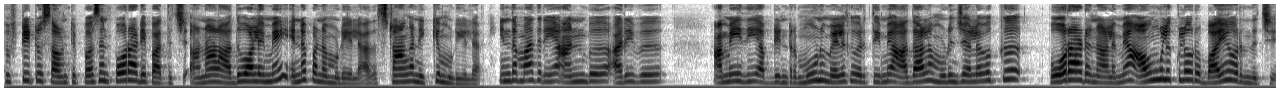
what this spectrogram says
ஃபிஃப்டி டு செவன்ட்டி பர்சன்ட் போராடி பார்த்துச்சு. ஆனால் அதுவாலையுமே என்ன பண்ண முடியல அது ஸ்ட்ராங்காக நிற்க முடியல. இந்த மாதிரி அன்பு அறிவு அமைதி அப்படின்ற மூணு மெழுகுவர்த்தியுமே அதால் முடிஞ்ச அளவுக்கு போராடினாலுமே அவங்களுக்குள்ள ஒரு பயம் இருந்துச்சு.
